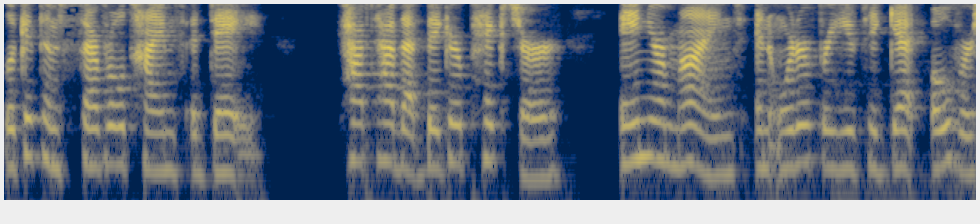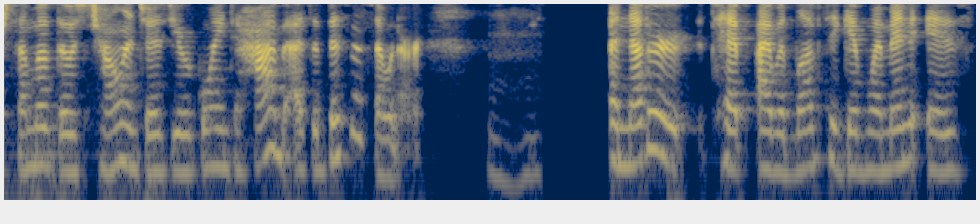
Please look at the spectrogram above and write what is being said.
Look at them several times a day. You have to have that bigger picture in your mind in order for you to get over some of those challenges you're going to have as a business owner. Mhm. Another tip I would love to give women is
